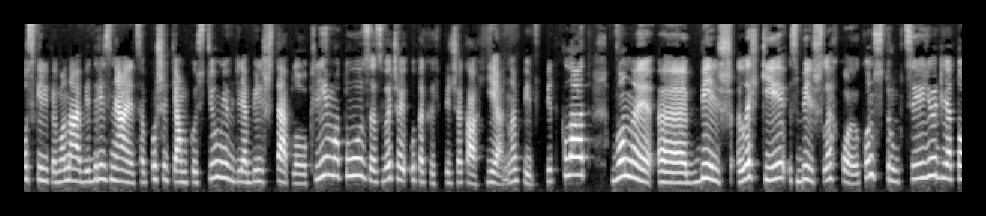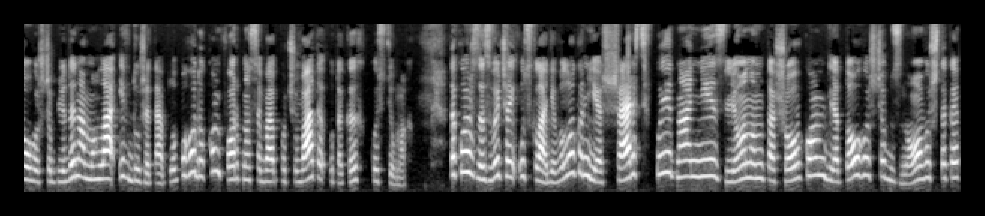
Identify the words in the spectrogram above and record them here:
оскільки вона відрізняється пошиттям костюмів для більш теплого клімату. Зазвичай у таких піджаках є напівпідклад, вони е, більш легкі, з більш легкою конструкцією для того, щоб людина могла і в дуже теплу погоду комфортно себе почувати у таких костюмах. Також зазвичай у складі волокон є шерсть в поєднанні з льоном та шовком для того, щоб знову ж таки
